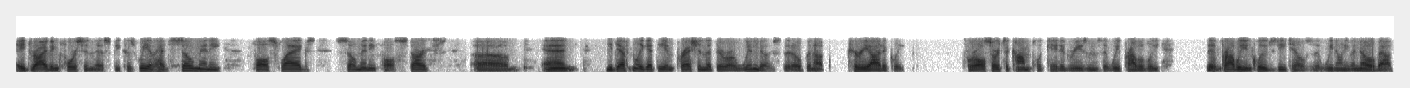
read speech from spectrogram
a driving force in this because we have had so many false flags, so many false starts, um, and you definitely get the impression that there are windows that open up periodically for all sorts of complicated reasons that we probably that probably includes details that we don't even know about.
